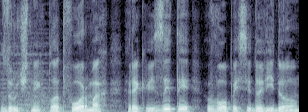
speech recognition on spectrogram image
зручних платформах. Реквізити в описі до відео.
